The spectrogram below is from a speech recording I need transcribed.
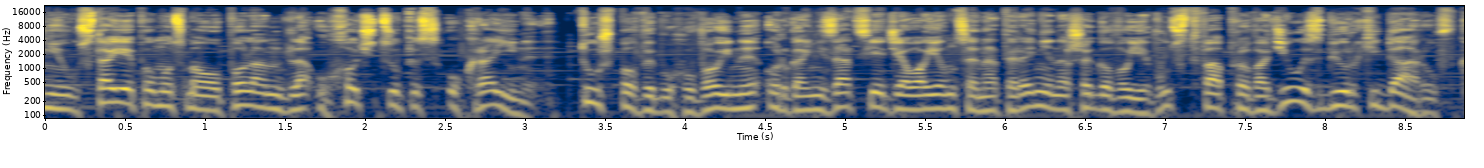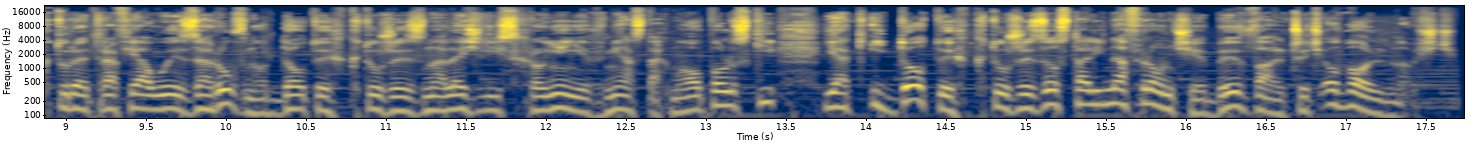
Nie ustaje pomoc Małopolan dla uchodźców z Ukrainy. Tuż po wybuchu wojny organizacje działające na terenie naszego województwa prowadziły zbiórki darów, które trafiały zarówno do tych, którzy znaleźli schronienie w miastach Małopolski, jak i do tych, którzy zostali na froncie, by walczyć o wolność.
